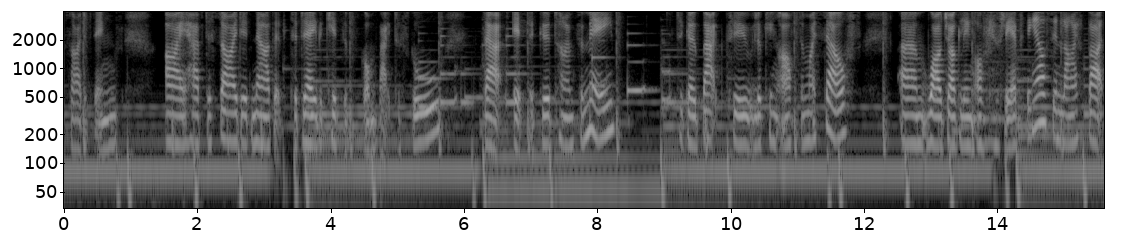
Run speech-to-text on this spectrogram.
side of things. I have decided now that today the kids have gone back to school that it's a good time for me to go back to looking after myself um, while juggling obviously everything else in life. But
